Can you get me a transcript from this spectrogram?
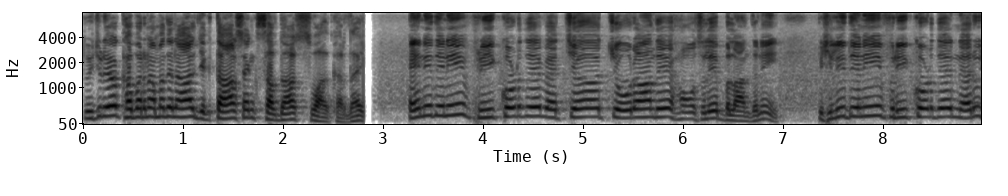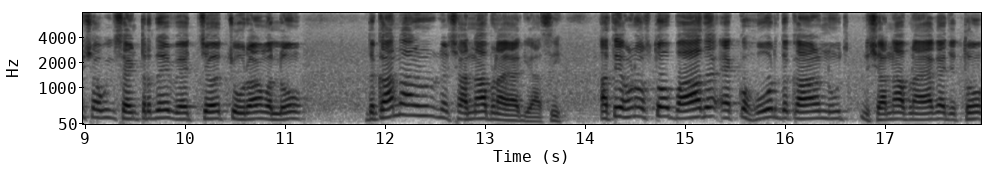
ਤੁਸੀਂ ਜੁੜੇ ਹੋ ਖਬਰਨਾਮਾ ਦੇ ਨਾਲ, ਜਗਤਾਰ ਸਿੰਘ ਸਬਦਾ ਸਵਾਲ ਕਰਦਾ ਹੈ। ਇਹਨੇ ਦਿਨੀ ਫਰੀਦਕੋਟ ਦੇ ਵਿੱਚ ਚੋਰਾਂ ਦੇ ਹੌਸਲੇ ਬੁਲੰਦ ਨੇ। ਪਿਛਲੇ ਦਿਨੀ ਫਰੀਦਕੋਟ ਦੇ ਨਹਿਰੂ ਸ਼ਾਪਿੰਗ ਸੈਂਟਰ ਦੇ ਵਿੱਚ ਚੋਰਾਂ ਵੱਲੋਂ ਦੁਕਾਨਾਂ ਨੂੰ ਨਿਸ਼ਾਨਾ ਬਣਾਇਆ ਗਿਆ ਸੀ ਅਤੇ ਹੁਣ ਉਸ ਤੋਂ ਬਾਅਦ ਇੱਕ ਹੋਰ ਦੁਕਾਨ ਨੂੰ ਨਿਸ਼ਾਨਾ ਬਣਾਇਆ ਗਿਆ, ਜਿੱਥੋਂ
